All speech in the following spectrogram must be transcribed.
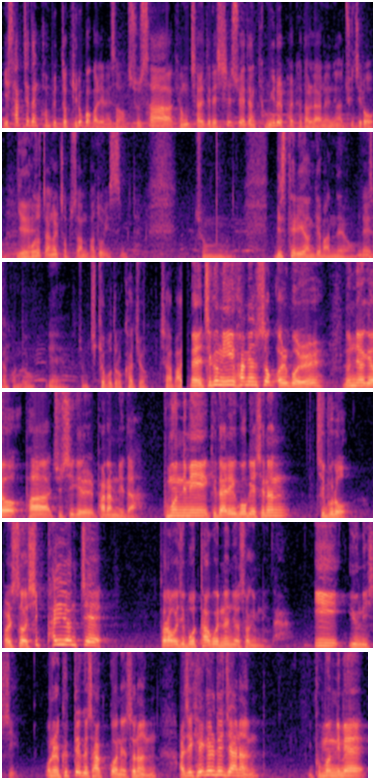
이 삭제된 컴퓨터 기록과 관련해서 수사 경찰들의 실수에 대한 경위를 밝혀달라는 취지로 예. 고소장을 접수한 바도 있습니다. 좀 미스테리한 게 많네요. 네네. 이 사건도. 예, 좀 지켜보도록 하죠. 자, 마- 네, 지금 이 화면 속 얼굴 눈여겨 봐 주시길 바랍니다. 부모님이 기다리고 계시는 집으로 벌써 18년째 돌아오지 못하고 있는 여성입니다. 이윤희 씨. 오늘 그때 그 사건에서는 아직 해결되지 않은 부모님의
